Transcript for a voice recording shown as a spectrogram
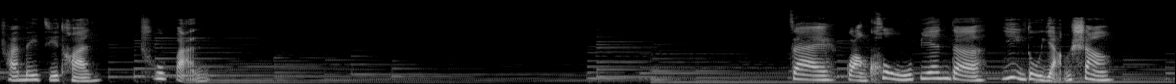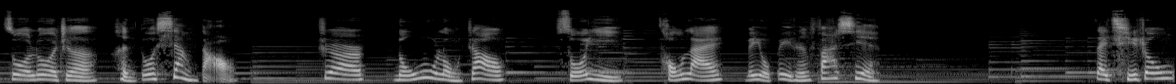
传媒集团出版。在广阔无边的印度洋上，坐落着很多向导，这儿浓雾笼罩，所以。从来没有被人发现。在其中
